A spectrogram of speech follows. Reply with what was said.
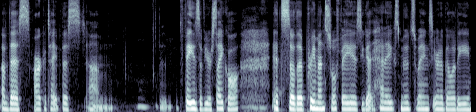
of this archetype, this um, phase of your cycle, it's so the premenstrual phase, you get headaches, mood swings, irritability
